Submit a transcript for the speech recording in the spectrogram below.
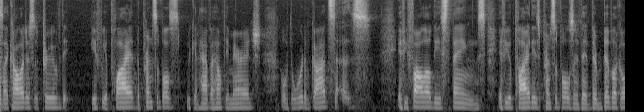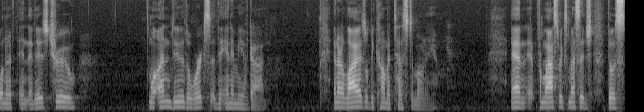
psychologists have proved that if we apply the principles, we can have a healthy marriage. But what the Word of God says if you follow these things, if you apply these principles, and if they're biblical and, if, and it is true, will undo the works of the enemy of God. And our lives will become a testimony. And from last week's message, those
